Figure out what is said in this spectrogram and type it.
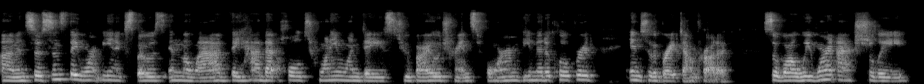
Um, and so since they weren't being exposed in the lab, they had that whole 21 days to biotransform the imidacloprid into the breakdown product. So while we weren't actually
